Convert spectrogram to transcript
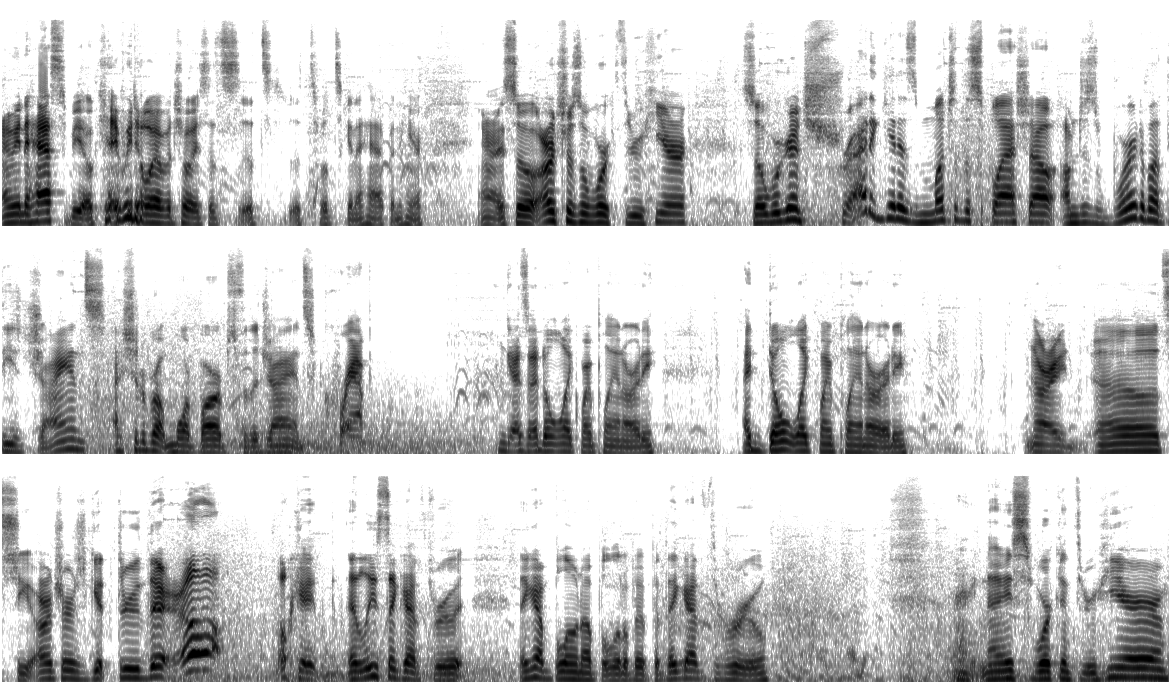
I mean, it has to be okay. We don't have a choice. It's it's it's what's gonna happen here. All right, so archers will work through here. So we're gonna try to get as much of the splash out. I'm just worried about these giants. I should have brought more barbs for the giants. Crap, guys, I don't like my plan already. I don't like my plan already. All right, uh, let's see. Archers get through there. Oh, okay. At least they got through it. They got blown up a little bit, but they got through. All right, nice. Working through here.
